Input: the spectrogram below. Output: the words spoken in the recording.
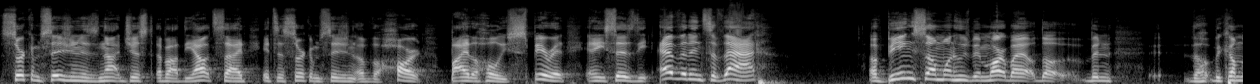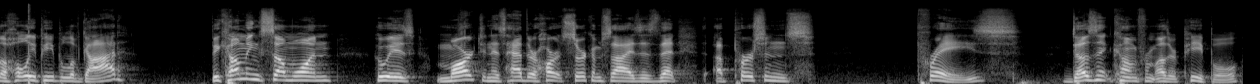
circumcision is not just about the outside, it's a circumcision of the heart by the Holy Spirit. And he says the evidence of that, of being someone who's been marked by the, been the, become the holy people of God, Becoming someone who is marked and has had their heart circumcised is that a person's praise doesn't come from other people,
